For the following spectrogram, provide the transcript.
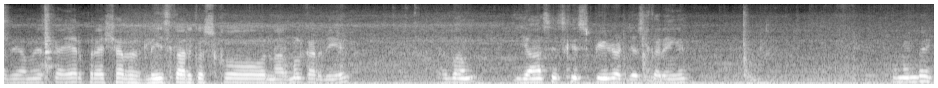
अभी हमने इसका एयर प्रेशर रिलीज़ करके उसको नॉर्मल कर दिए। अब हम यहाँ से इसकी स्पीड एडजस्ट करेंगे। अमीन भाई।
